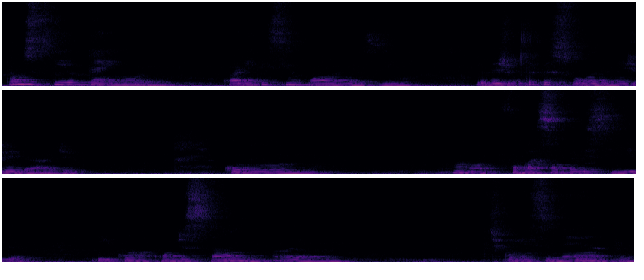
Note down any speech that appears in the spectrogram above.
Então, se eu tenho 45 anos e eu vejo outra pessoa da mesma idade com uma formação parecida e com uma condição uh, de conhecimento,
